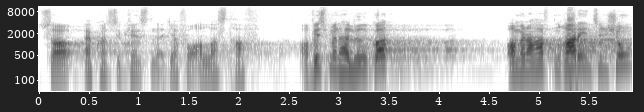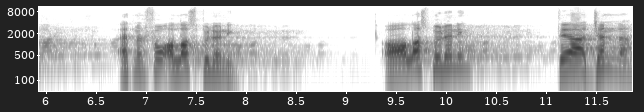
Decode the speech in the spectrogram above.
så er konsekvensen, at jeg får Allahs straf. Og hvis man har levet godt, og man har haft en rette intention, at man får Allahs belønning. Og Allahs belønning, det er Jannah.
